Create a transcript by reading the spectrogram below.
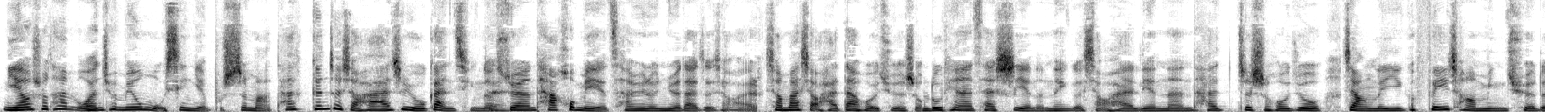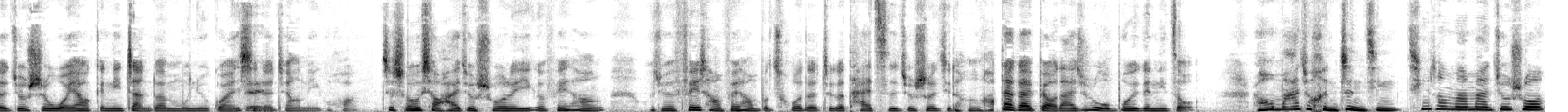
你要说他完全没有母性也不是嘛，他跟这小孩还是有感情的。虽然他后面也参与了虐待这小孩，想把小孩带回去的时候，陆天爱菜饰演的那个小孩连南，他这时候就讲了一个非常明确的，就是我要跟你斩断母女关系的这样的一个话。这时候小孩就说了一个非常，我觉得非常非常不错的这个台词，就设计的很好，大概表达就是我不会跟你走。然后妈就很震惊，亲生妈妈就说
